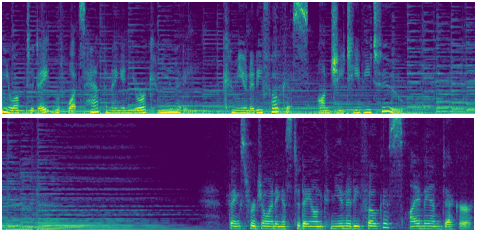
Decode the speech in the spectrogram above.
Keeping you up to date with what's happening in your community. Community Focus on GTV2. Thanks for joining us today on Community Focus. I'm Anne Decker.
